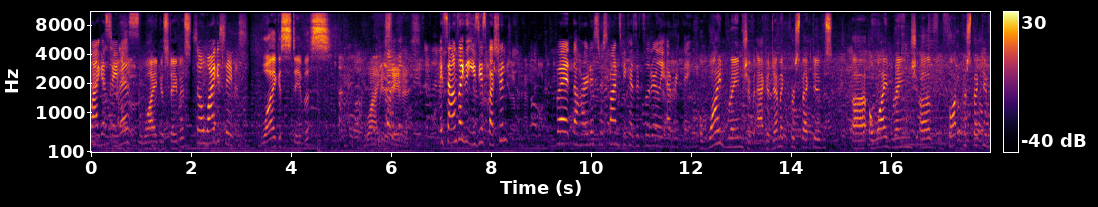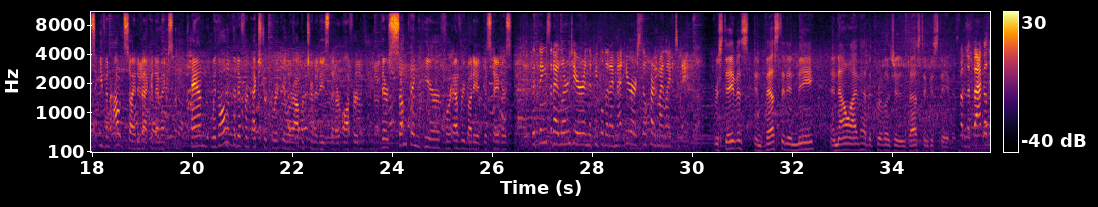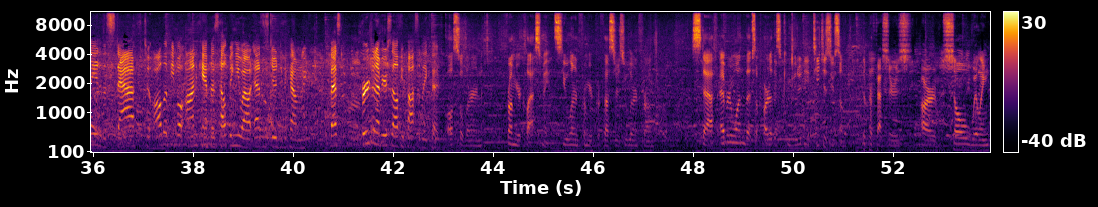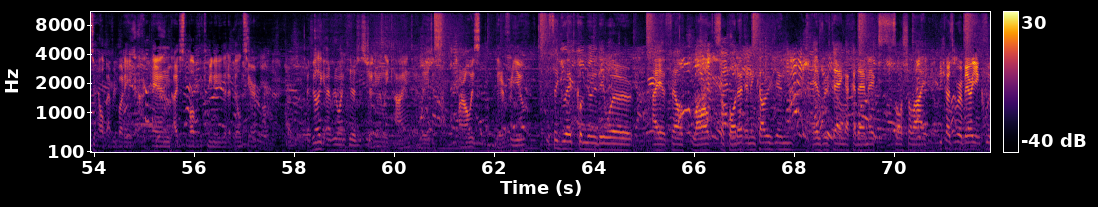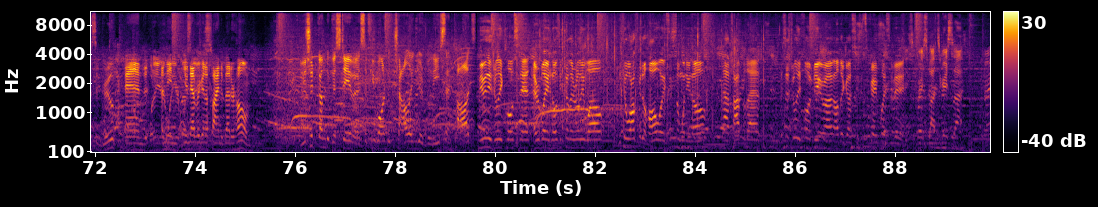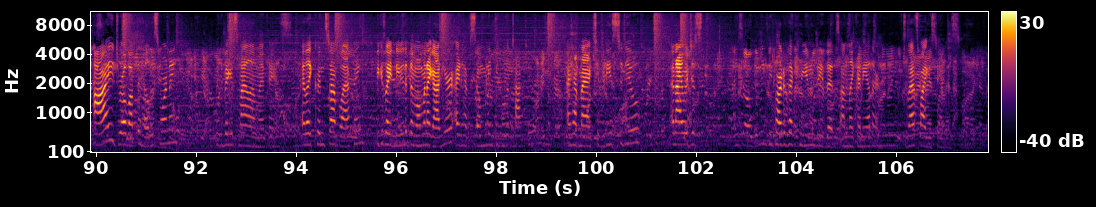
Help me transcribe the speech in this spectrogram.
Why Gustavus? Why Gustavus? So why Gustavus? Why Gustavus? Why Gustavus? It sounds like the easiest question, but the hardest response because it's literally everything. A wide range of academic perspectives, uh, a wide range of thought perspectives even outside of academics, and with all of the different extracurricular opportunities that are offered, there's something here for everybody at Gustavus. The things that I learned here and the people that I met here are still part of my life today. Gustavus invested in me and now I've had the privilege to invest in Gustavus. From the faculty to the staff to all the people on campus helping you out as a student to become the best version of yourself you possibly could. Also learn from your classmates, you learn from your professors, you learn from staff, everyone that's a part of this community teaches you something. The professors are so willing to help everybody and I just love the community that it builds here. I feel like everyone here is just genuinely kind and they just are always there for you. It's a great community where I have felt loved, supported and encouraged in everything, academics, social life. Because we're a very inclusive group and I mean you're never going to find a better home. You should come to Gustavus if you want to challenge your beliefs and thoughts. Community is really close knit. Everybody knows each other really well. You can walk through the hallway to someone you know. And on top of that, it's just really fun being around other Gusties. It's a great place to be. It's a great spot. It's a great spot. I drove up the hill this morning with the biggest smile on my face. I like couldn't stop laughing because I knew that the moment I got here, I'd have so many people to talk to. I'd have my activities to do, and I would just be part of that community that's unlike any other. So that's why Gustavus.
